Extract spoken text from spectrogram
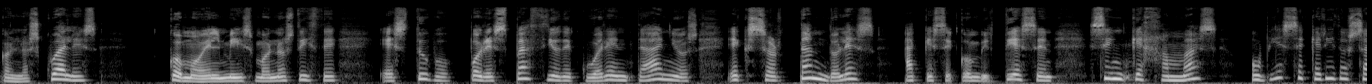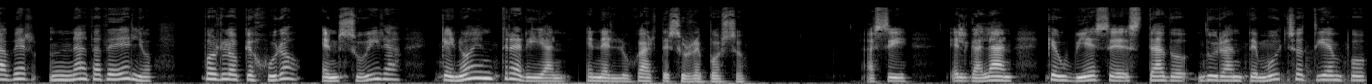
con los cuales, como él mismo nos dice, estuvo por espacio de cuarenta años exhortándoles a que se convirtiesen sin que jamás hubiese querido saber nada de ello, por lo que juró en su ira que no entrarían en el lugar de su reposo. Así, el galán que hubiese estado durante mucho tiempo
